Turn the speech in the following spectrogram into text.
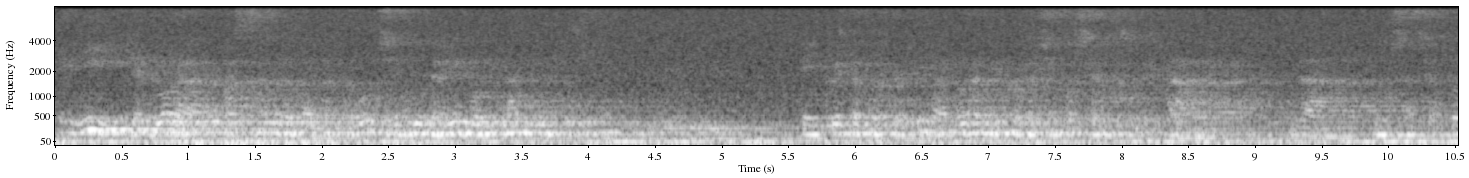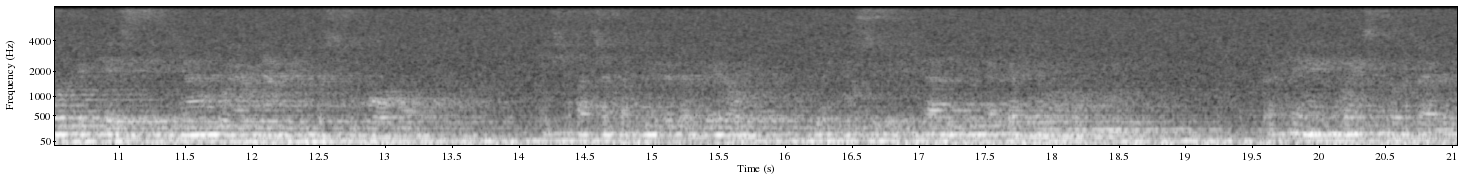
E lì che allora, passando dalla croce, guideremo il taglio giusto. E in questa prospettiva allora che cosa ci possiamo aspettare? Da un sacerdote che stimiamo e amiamo in questo modo, che ci faccia capire davvero le possibilità di vita che abbiamo noi. Perché è questo il bello,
